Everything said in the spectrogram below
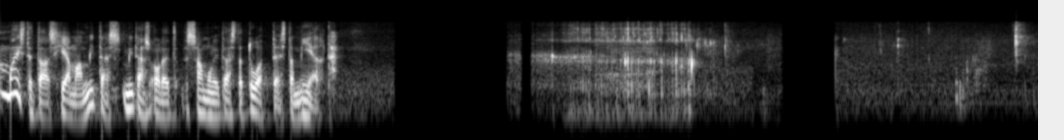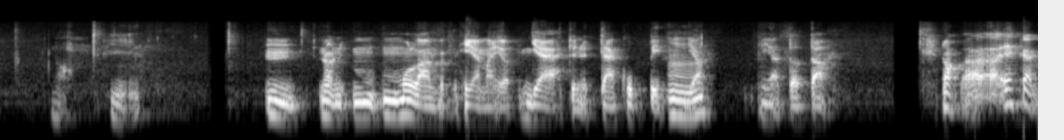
maistetaan hieman, mitäs, mitäs olet Samuli tästä tuotteesta mieltä? No, niin. Mm, no m- mulla on hieman jo jäähtynyt tämä kuppi mm. ja, ja tota, No äh, ehkä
